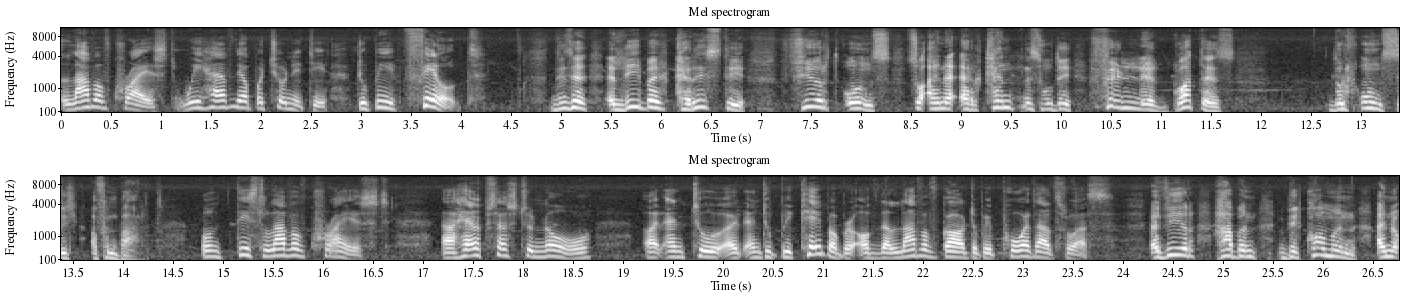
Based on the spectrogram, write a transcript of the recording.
love of Christ, we have the opportunity to be filled. Diese Liebe Christi führt uns zu einer Erkenntnis, wo die Fülle Gottes durch uns sich offenbart. And this love of Christ uh, helps us to know uh, and, to, uh, and to be capable of the love of God to be poured out through us. Wir haben bekommen eine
